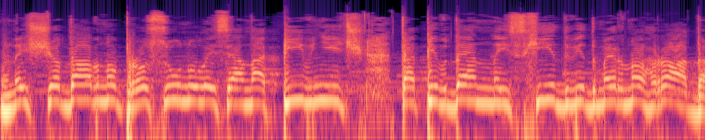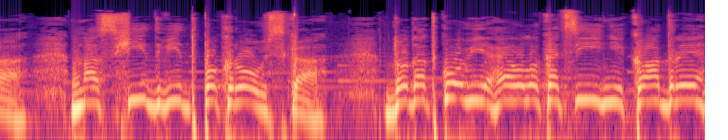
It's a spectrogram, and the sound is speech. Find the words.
нещодавно просунулися на північ та південний схід від Мирнограда, на схід від Покровська. Додаткові геолокаційні кадри,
